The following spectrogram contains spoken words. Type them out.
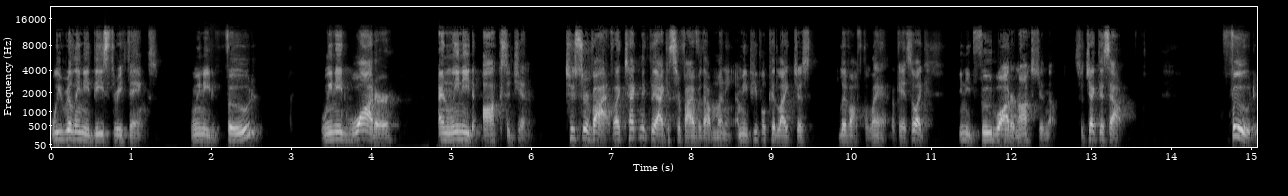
we really need these three things. We need food, we need water, and we need oxygen to survive. Like technically, I could survive without money. I mean, people could like just live off the land. Okay, so like you need food, water, and oxygen though. So check this out. Food.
